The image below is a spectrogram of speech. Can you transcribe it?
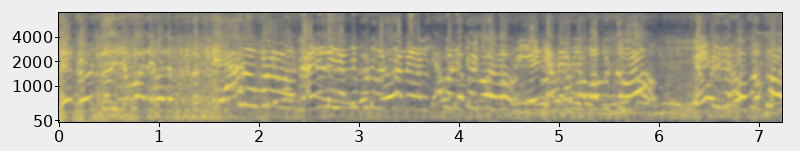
నేను రోడ్లు ఇవ్వాలి పుట్టుకొచ్చినాయా ఇప్పుడు ఇప్పుడు ఎన్ని ఇప్పుడు ప్రభుత్వం? ప్రభుత్వం?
